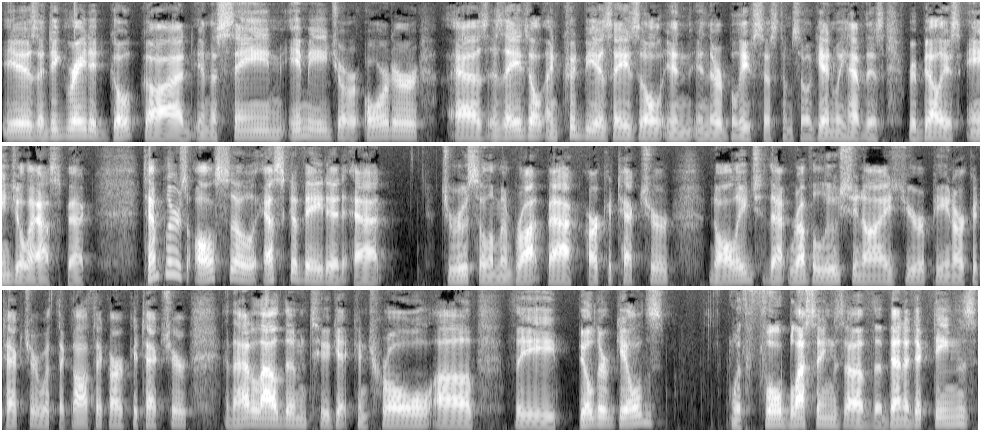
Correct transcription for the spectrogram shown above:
is a degraded goat god in the same image or order as Azazel and could be Azazel in, in their belief system. So again, we have this rebellious angel aspect. Templars also excavated at Jerusalem and brought back architecture knowledge that revolutionized European architecture with the Gothic architecture, and that allowed them to get control of the builder guilds with full blessings of the Benedictines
